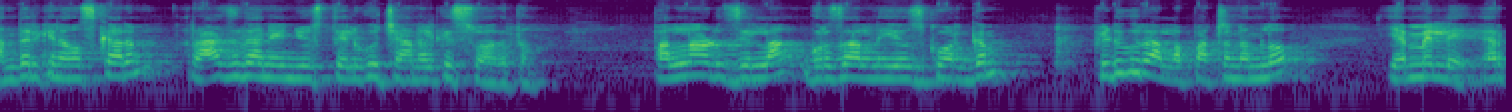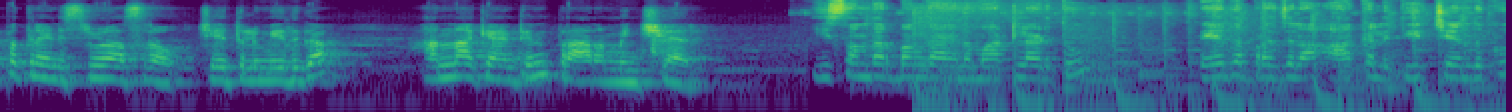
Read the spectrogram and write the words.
అందరికీ నమస్కారం. రాజధాని న్యూస్ తెలుగు ఛానల్కి స్వాగతం. పల్నాడు జిల్లా గురజాల నియోజకవర్గం పిడుగురాళ్ళ పట్టణంలో ఎమ్మెల్యే ఎర్పతినేని శ్రీనివాసరావు చేతుల మీదుగా అన్నా క్యాంటీన్ ప్రారంభించారు. ఈ సందర్భంగా ఆయన మాట్లాడుతూ పేద ప్రజల ఆకలి తీర్చేందుకు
